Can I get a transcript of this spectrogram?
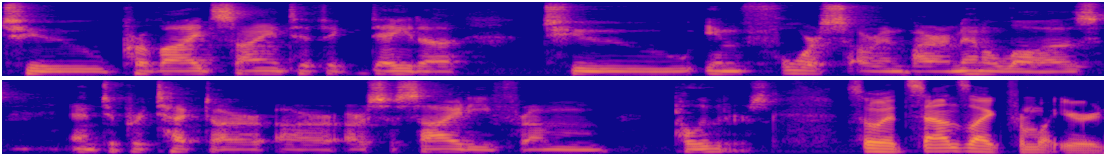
to provide scientific data to enforce our environmental laws and to protect our, our, our society from polluters. So it sounds like, from what you're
